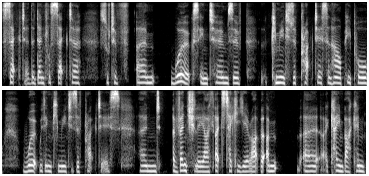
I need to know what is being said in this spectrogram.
sector, the dental sector, sort of um, works in terms of communities of practice and how people work within communities of practice. And eventually I had to take a year out, but uh, I came back and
